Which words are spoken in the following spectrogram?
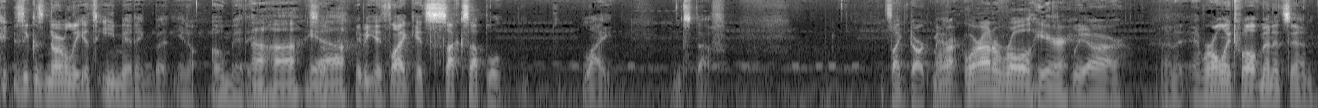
You see, because normally it's emitting, but you know, omitting. Uh-huh, So yeah. maybe it's like it sucks up l- light and stuff. It's like dark We're, matter. we're on a roll here. We are, and, it, and we're only twelve minutes in.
